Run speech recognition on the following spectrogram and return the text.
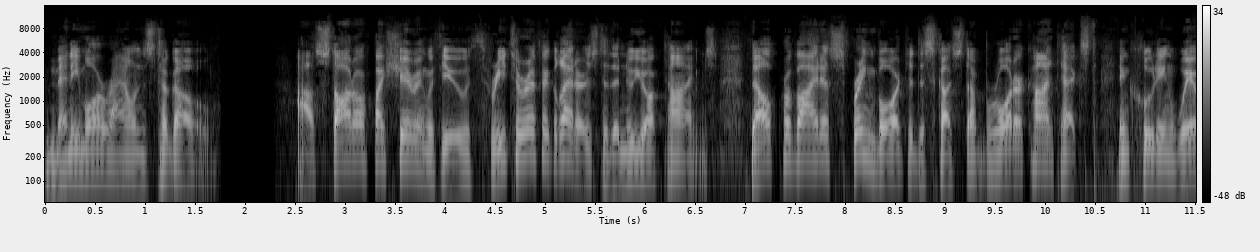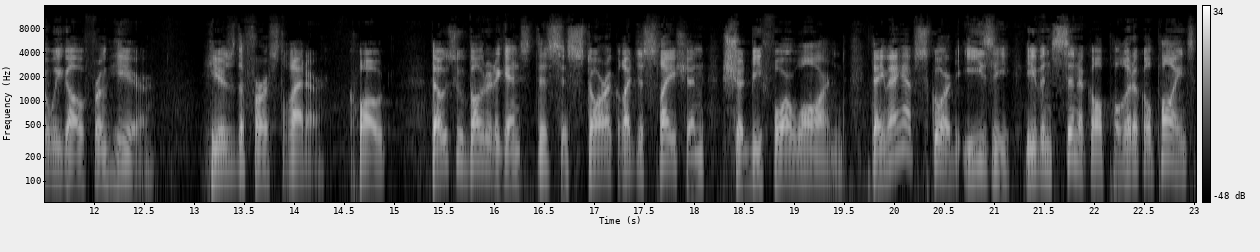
Many more rounds to go. I'll start off by sharing with you three terrific letters to the New York Times. They'll provide a springboard to discuss the broader context, including where we go from here. Here's the first letter. Quote, those who voted against this historic legislation should be forewarned. They may have scored easy, even cynical political points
